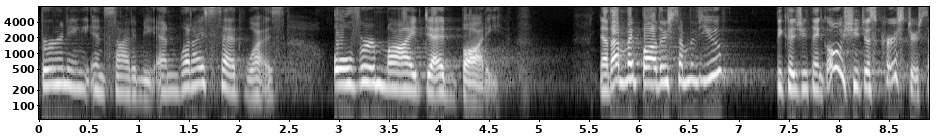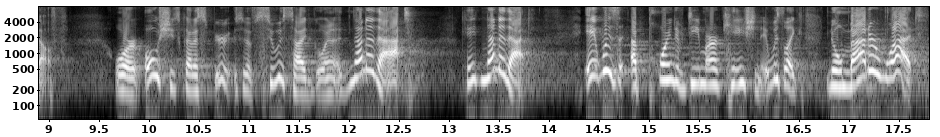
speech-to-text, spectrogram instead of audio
burning inside of me. And what I said was, over my dead body. Now, that might bother some of you because you think, oh, she just cursed herself. Or, oh, she's got a spirit of suicide going on. None of that. Okay, none of that. It was a point of demarcation. It was like, no matter what,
